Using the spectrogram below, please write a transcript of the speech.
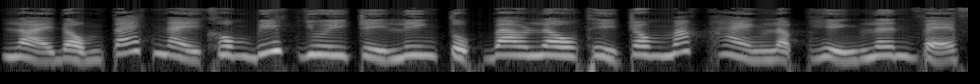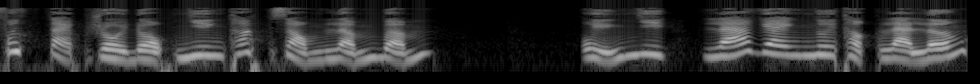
Loại động tác này không biết duy trì liên tục bao lâu thì trong mắt hàng lập hiện lên vẻ phức tạp rồi đột nhiên thấp giọng lẩm bẩm. Uyển Nhi, lá gan ngươi thật là lớn.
